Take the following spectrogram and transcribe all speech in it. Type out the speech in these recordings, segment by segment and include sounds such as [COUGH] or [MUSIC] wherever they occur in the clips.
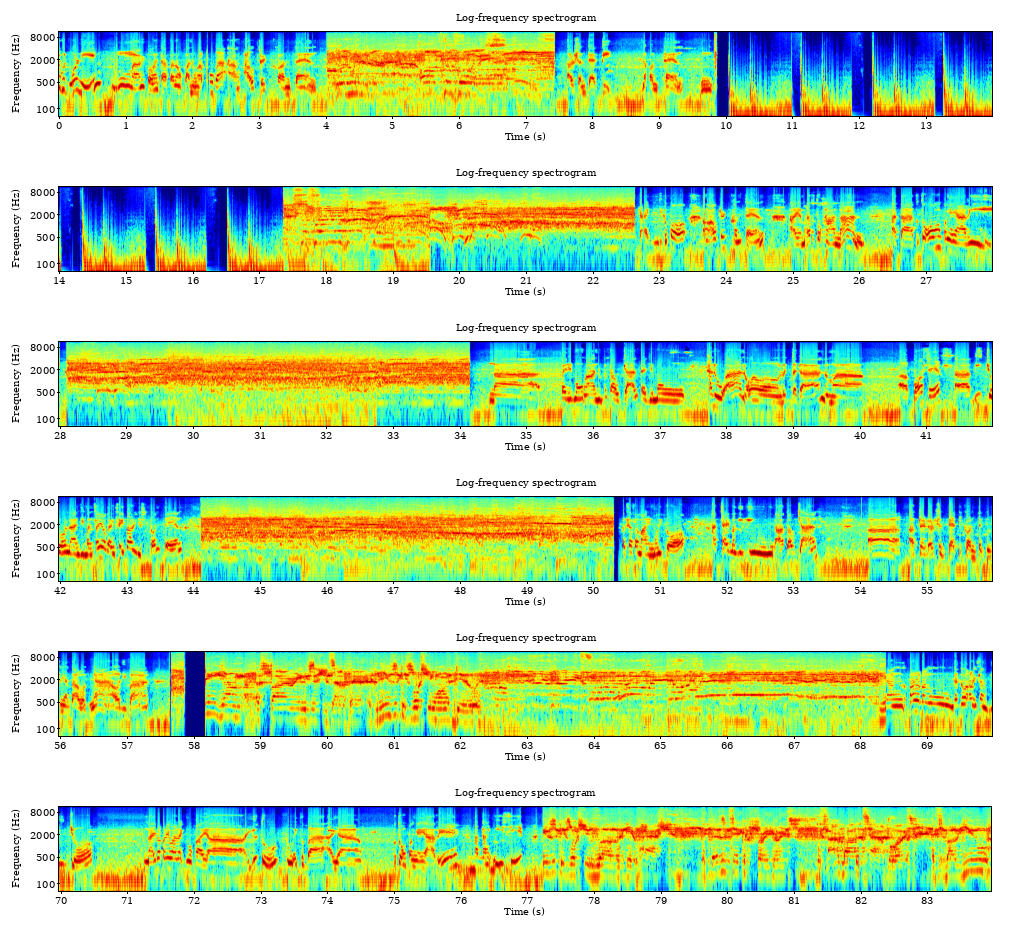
Hello, good morning. Mm, marami po ang tatanong kung ano nga po ba ang outer content. of the voice. Or synthetic na content. Mm. Kahit hindi ko po, ang outer content ay makatotohanan at ah, totoong pangyayari. Na pwede mong ano ba tawag dyan, pwede mong haluan o lagdagan ng mga ah, boses, ah, video na hindi man sa'yo, galing sa iba, use content. Pagsasamahin mo ito, at siya ay magiging uh, tawag dyan, uh, third or synthetic content kung yung tawag nga, o di ba? Any young aspiring musicians out there, if music is what you want to do, Yang para bang gagawa ka ng isang video na ipapaliwanag mo kay ah, YouTube kung ito ba ay ah, totoong pangyayari at ang isip music is what you love and your passion. It doesn't take a fragrance. It's not about the tabloids. It's about you.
